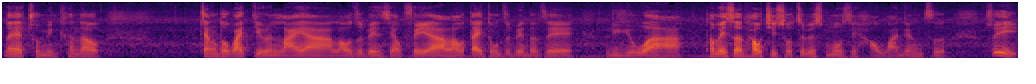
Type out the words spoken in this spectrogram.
那些村民看到这样多外地人来啊，然后这边消费啊，然后带动这边的这些旅游啊，他们也是很好奇，说这边什么东西好玩这样子。所以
